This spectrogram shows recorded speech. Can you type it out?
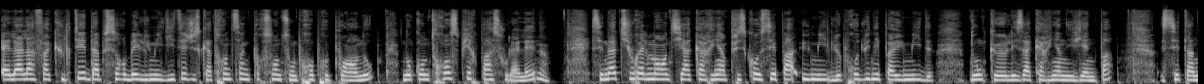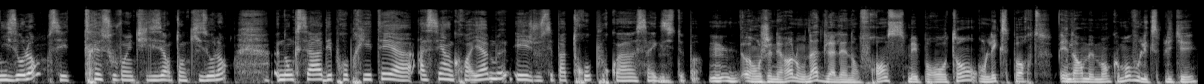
Elle a la faculté d'absorber l'humidité jusqu'à 35% de son propre poids en eau. Donc on ne transpire pas sous la laine. C'est naturellement anti-acarien puisqu'on sait pas humide, le produit n'est pas humide, donc euh, les acariens n'y viennent pas. C'est un isolant c'est très souvent utilisé en tant qu'isolant. Donc ça a des propriétés euh, assez incroyables et je sais pas trop pourquoi ça n'existe pas. Mm, en général, on a de la laine en France, mais pour autant, on l'exporte énormément. Comment vous l'expliquez?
